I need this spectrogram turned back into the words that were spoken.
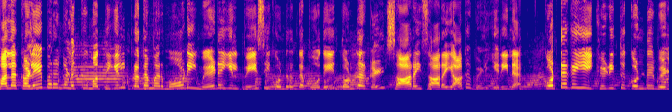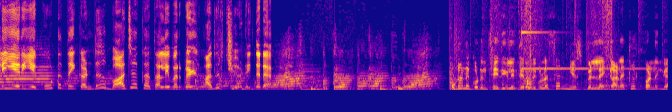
பல கலேபரங்களுக்கு மத்தியில் பிரதமர் மோடி மேடையில் பேசிக் கொண்டிருந்த போதே தொண்டர்கள் சாறை சாறையாக வெளியேறினர். கொட்டகையை கிழித்துக் கொண்டு வெளியேறிய கூட்டத்தை கண்டு பாஜக தலைவர்கள் அதிர்ச்சியடைந்தனர் உடனுக்குடன் செய்திகளை தெரிந்து கொள்ள சன் நியூஸ் பெல் கிளிக் பண்ணுங்க.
